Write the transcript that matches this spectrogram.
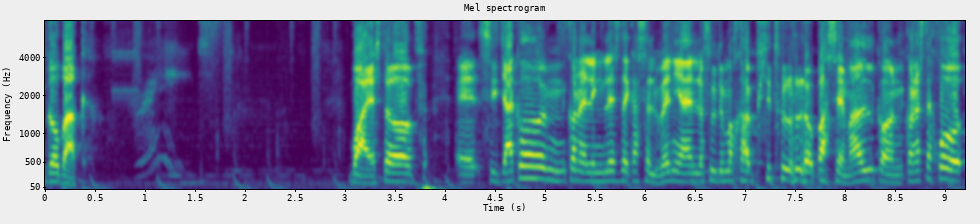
Go back. Buah, esto... Eh, si ya con, con, el inglés de Castlevania en los últimos capítulos lo pasé mal, con, con este juego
